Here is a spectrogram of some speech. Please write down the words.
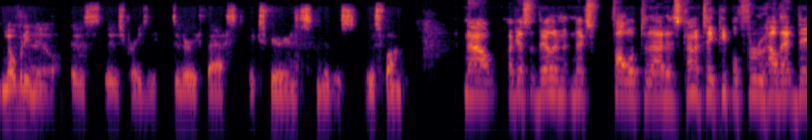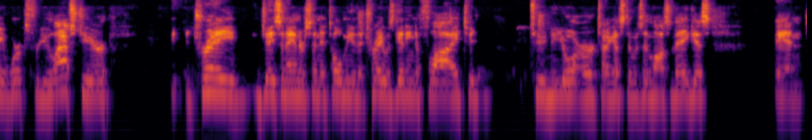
nobody knew. It was it was crazy. It's a very fast experience. It was it was fun. Now, I guess the other next follow up to that is kind of take people through how that day works for you. Last year, Trey, Jason Anderson had told me that Trey was getting to fly to to New York, or to, I guess it was in Las Vegas, and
